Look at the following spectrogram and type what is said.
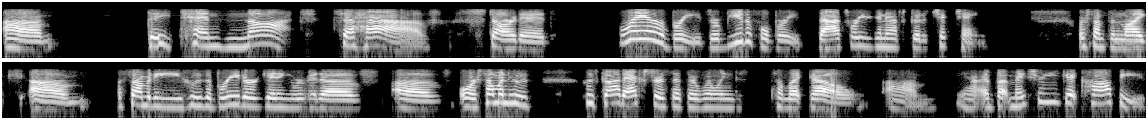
Um, they tend not to have started rare breeds or beautiful breeds. That's where you're going to have to go to chick chain or something mm-hmm. like um, somebody who's a breeder getting rid of of or someone who's who's got extras that they're willing to, to let go. Um, yeah, but make sure you get copies.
